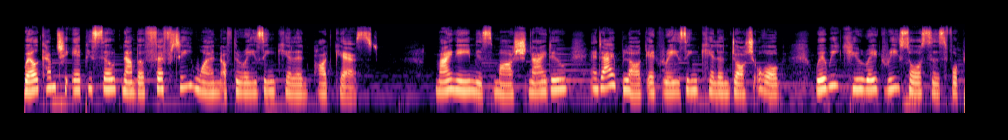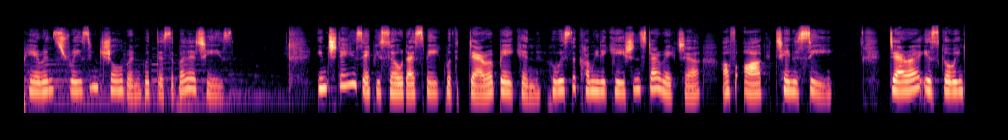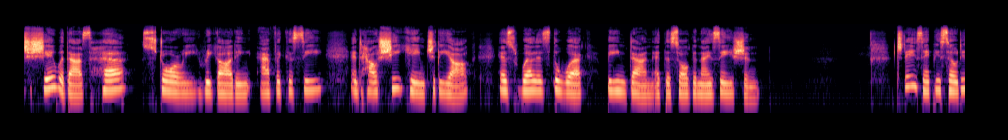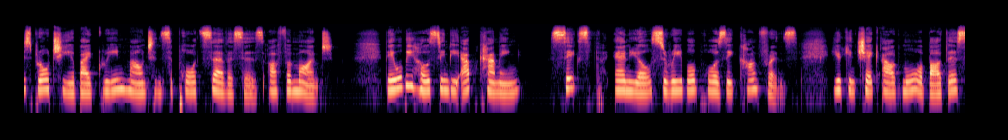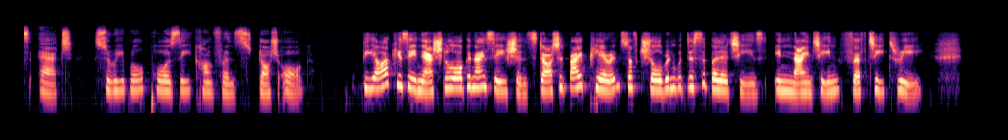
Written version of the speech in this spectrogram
Welcome to episode number 51 of the Raising Killen podcast. My name is Marsh Naidu, and I blog at raisingkillen.org, where we curate resources for parents raising children with disabilities. In today's episode, I speak with Dara Bacon, who is the Communications Director of ARC Tennessee. Dara is going to share with us her story regarding advocacy and how she came to the ARC, as well as the work being done at this organization. Today's episode is brought to you by Green Mountain Support Services of Vermont. They will be hosting the upcoming sixth annual Cerebral Palsy Conference. You can check out more about this at cerebralpalsyconference.org. The ARC is a national organization started by parents of children with disabilities in 1953.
